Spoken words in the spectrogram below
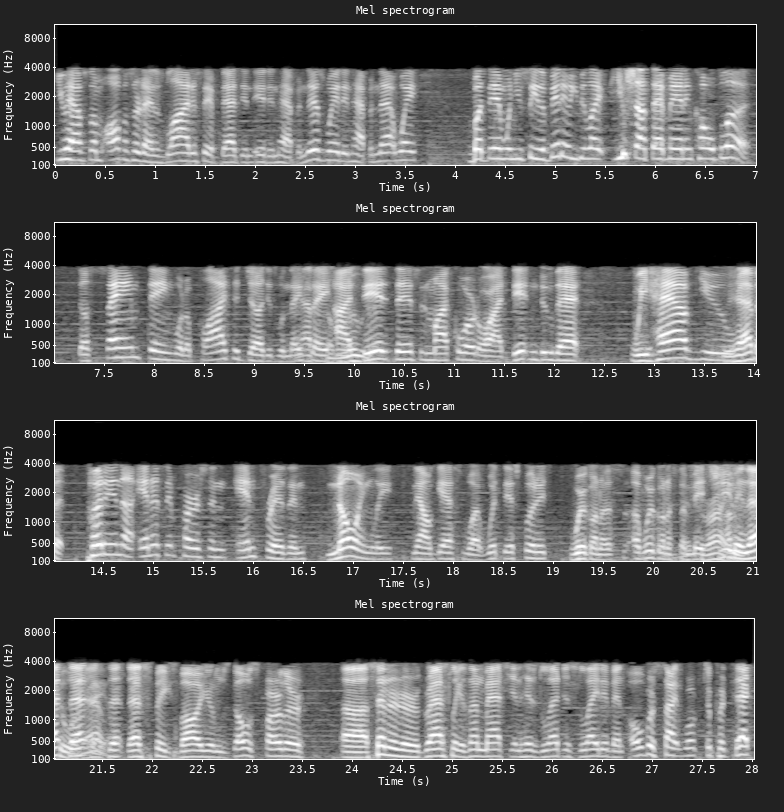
you have some officer that has lied and said that didn't, it didn't happen this way, it didn't happen that way. But then when you see the video, you be like, you shot that man in cold blood. The same thing would apply to judges when they say, I did this in my court or I didn't do that. We have you We have it. Put in an innocent person in prison knowingly. Now, guess what? With this footage, we're gonna uh, we're gonna submit you I mean that to that, that that speaks volumes. Goes further. Uh, Senator Grassley is unmatched in his legislative and oversight work to protect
